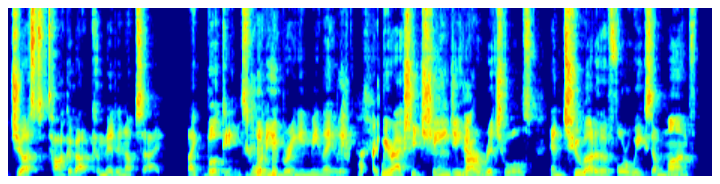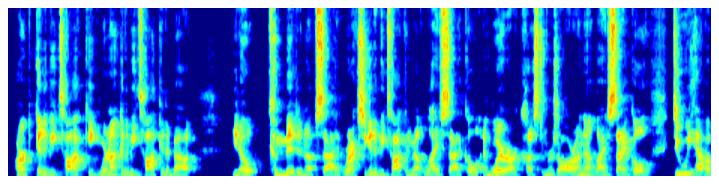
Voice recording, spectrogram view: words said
just talk about commit and upside. like bookings. What are you bringing me lately? Right. We're actually changing yeah. our rituals, and two out of the four weeks a month aren't going to be talking. We're not going to be talking about you know commit and upside. We're actually going to be talking about life cycle and where our customers are on that life cycle. Do we have a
